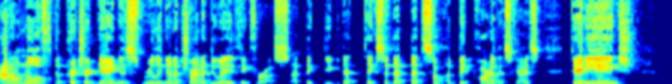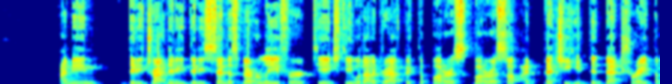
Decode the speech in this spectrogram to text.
I don't know if the Pritchard gang is really going to try to do anything for us. I think you, that takes a, that that's some a big part of this, guys. Danny Ainge, I mean, did he try? Did he did he send us Beverley for THT without a draft pick to butter us butter us up? I bet you he did that trade to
